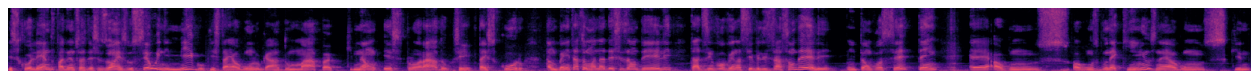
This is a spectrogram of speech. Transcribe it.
escolhendo, fazendo suas decisões, o seu inimigo que está em algum lugar do mapa que não explorado, ou seja, que está escuro, também está tomando a decisão dele, está desenvolvendo a civilização dele. Então você tem é, alguns, alguns bonequinhos, né? Alguns que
